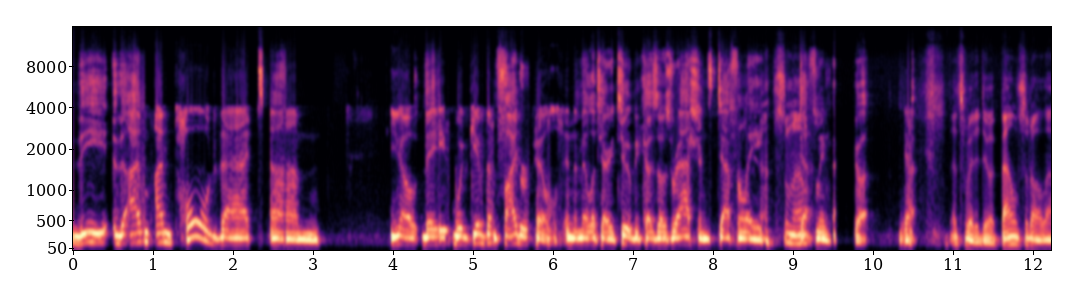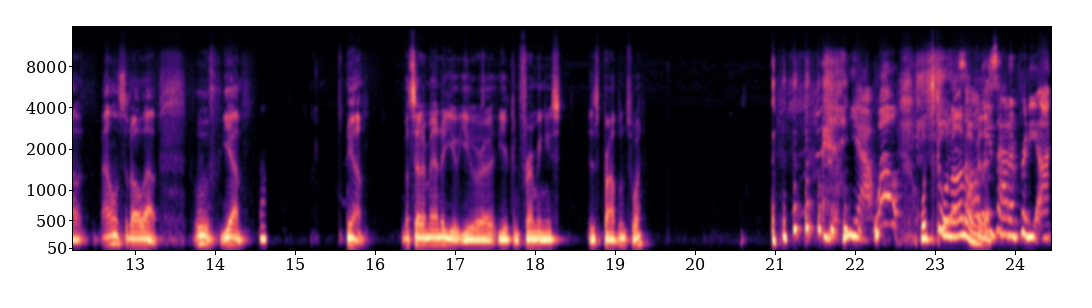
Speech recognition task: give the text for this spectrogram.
the, the I'm I'm told that um, you know they would give them fiber pills in the military too because those rations definitely definitely back you up. Yeah. That's the way to do it. Balance it all out. Balance it all out. Ooh, yeah, yeah. What's that, Amanda? You you're uh, you're confirming his his problems. What? yeah. Well, What's going on over always there? had a pretty iron.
